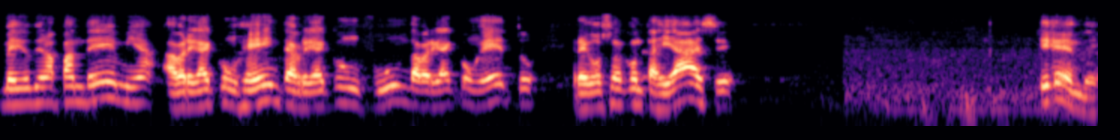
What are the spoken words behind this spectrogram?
medio de una pandemia, a bregar con gente, a bregar con funda, a bregar con esto, regozo de contagiarse. ¿Entiendes?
